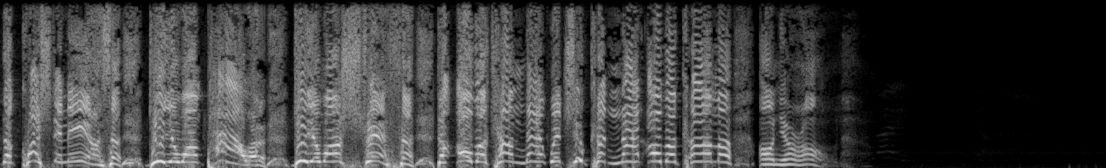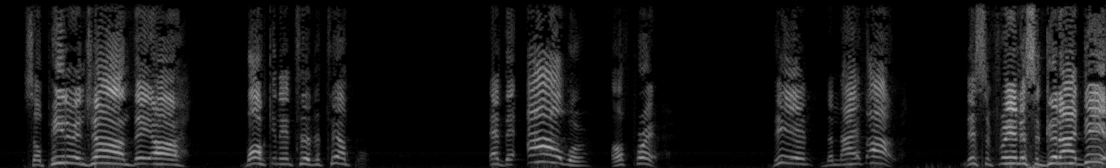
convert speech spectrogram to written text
The question is, do you want power? Do you want strength to overcome that which you could not overcome on your own? So Peter and John, they are walking into the temple at the hour of prayer. Then the ninth hour. Listen, friend, it's a good idea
